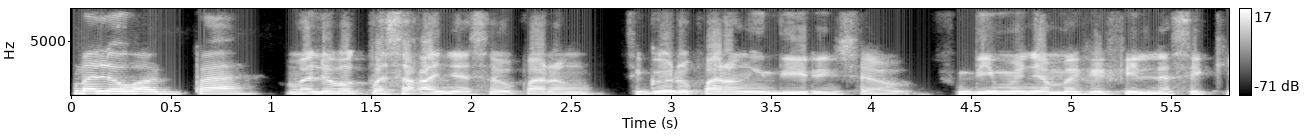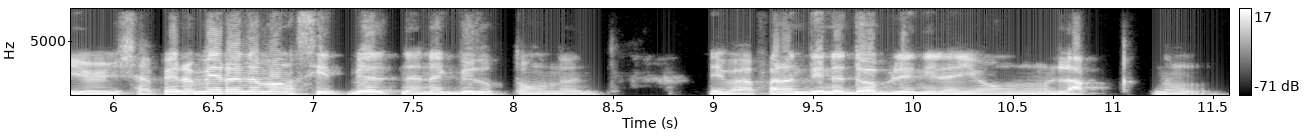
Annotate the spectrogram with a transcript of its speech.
Maluwag pa. maluwag pa sa kanya. So, parang, siguro parang hindi rin siya, hindi mo niya mafe-feel na secure siya. Pero meron namang seatbelt na nagduluktong nun. 'Di ba? Parang dinodoble nila yung lock nung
